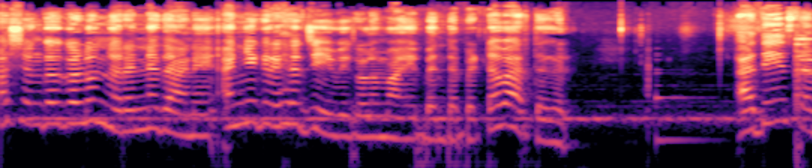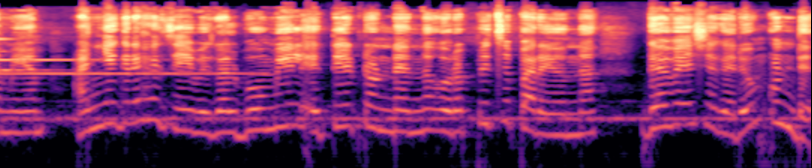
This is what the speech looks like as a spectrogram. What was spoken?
ആശങ്കകളും നിറഞ്ഞതാണ് അന്യഗ്രഹ ജീവികളുമായി ബന്ധപ്പെട്ട വാർത്തകൾ. അതേസമയം അന്യഗ്രഹ ജീവികൾ ഭൂമിയിൽ എത്തിയിട്ടുണ്ടെന്ന് ഉറപ്പിച്ചു പറയുന്ന ഗവേഷകരും ഉണ്ട്.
